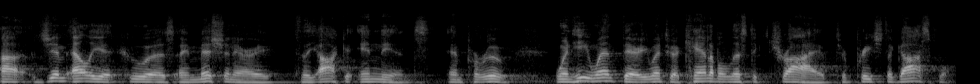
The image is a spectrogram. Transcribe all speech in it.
uh, Jim Elliot, who was a missionary to the Auca Indians in Peru, when he went there, he went to a cannibalistic tribe to preach the gospel.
